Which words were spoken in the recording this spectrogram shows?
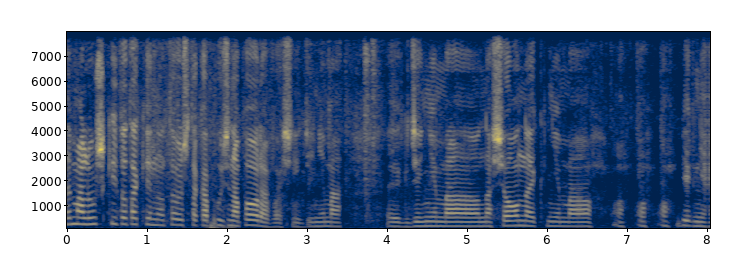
Te maluszki to takie, no to już taka późna pora właśnie, gdzie nie ma, gdzie nie ma nasionek, nie ma, o, o, o, biegnie,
